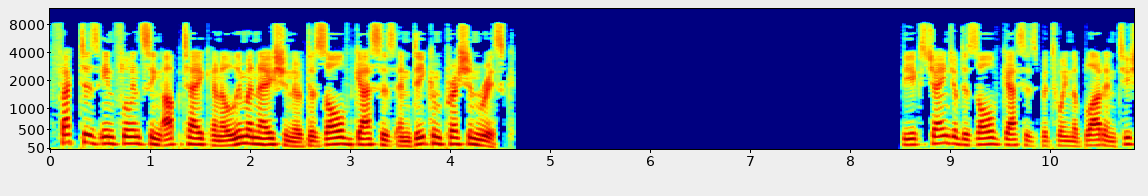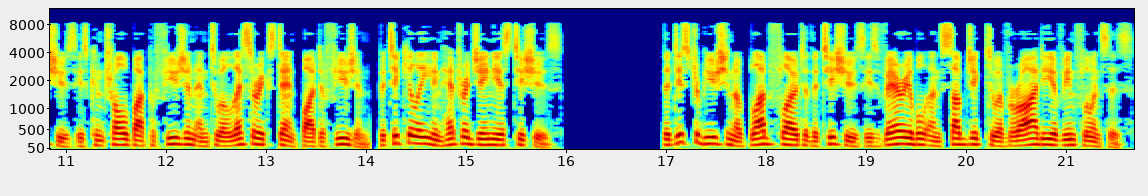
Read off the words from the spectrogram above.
Factors influencing uptake and elimination of dissolved gases and decompression risk The exchange of dissolved gases between the blood and tissues is controlled by perfusion and to a lesser extent by diffusion, particularly in heterogeneous tissues. The distribution of blood flow to the tissues is variable and subject to a variety of influences.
